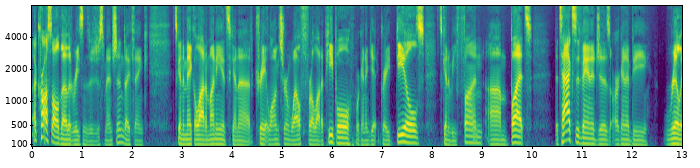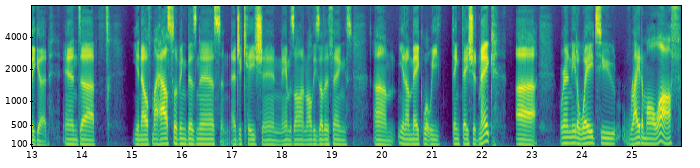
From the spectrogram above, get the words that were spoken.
across all the other reasons I just mentioned, I think it's going to make a lot of money. It's going to create long term wealth for a lot of people. We're going to get great deals. It's going to be fun. Um, but the tax advantages are going to be really good. And, uh, you know, if my house flipping business and education and Amazon and all these other things, um, you know, make what we think they should make, uh, we're going to need a way to write them all off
